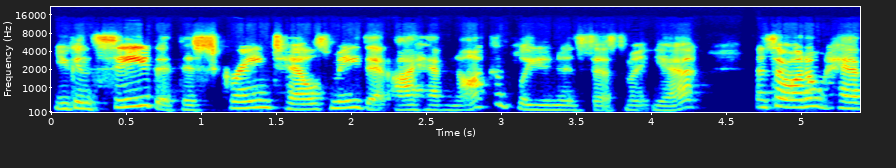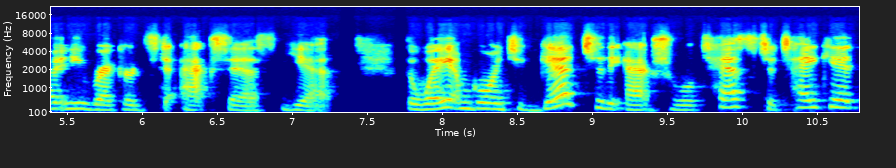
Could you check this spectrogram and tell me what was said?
You can see that this screen tells me that I have not completed an assessment yet, and so I don't have any records to access yet. The way I'm going to get to the actual test to take it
